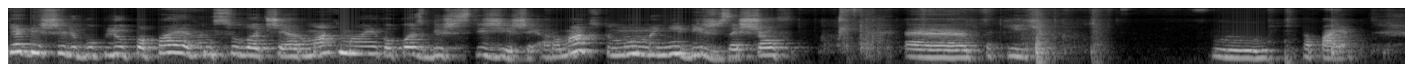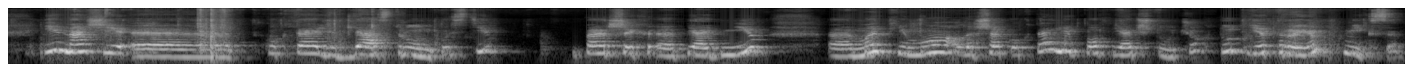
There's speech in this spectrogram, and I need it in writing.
я більше люблю папая, він солодший аромат має, кокос більш свіжіший аромат, тому мені більш зайшов е, такий м, папая. І наші е, коктейлі для стрункості перших 5 днів е, ми п'ємо лише коктейлі по 5 штучок. Тут є три мікси,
